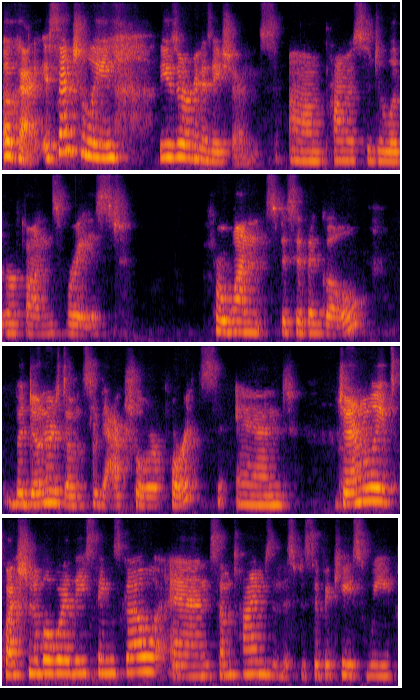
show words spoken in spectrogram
Okay, essentially, these organizations um, promise to deliver funds raised for one specific goal, but donors don't see the actual reports. And generally, it's questionable where these things go. And sometimes, in this specific case, we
